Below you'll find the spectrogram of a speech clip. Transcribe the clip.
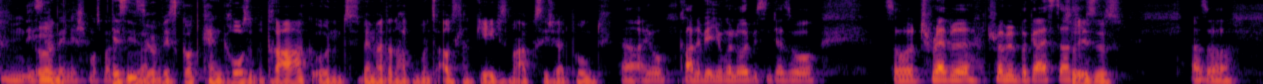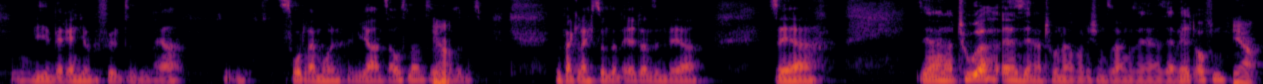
Die ist sehr Und billig, muss man Das ist ja, weiß Gott, kein großer Betrag. Und wenn man dann halt mal ins Ausland geht, ist man abgesichert. Punkt. Ja, jo, gerade wir junge Leute, wir sind ja so, so Travel, Travel begeistert. So ist es. Also, wir, wir rennen ja gefühlt, ja, zwei, dreimal im Jahr ins Ausland. So. Ja. Also das, Im Vergleich zu unseren Eltern sind wir ja sehr, sehr Natur, äh, sehr naturnah, wollte ich schon sagen, sehr, sehr weltoffen. Ja,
